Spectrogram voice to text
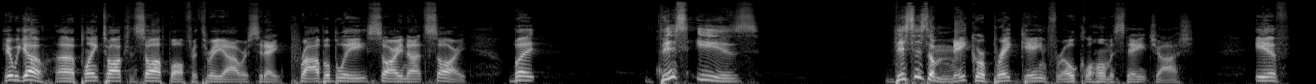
here we go, uh, playing talking softball for three hours today. Probably sorry, not sorry, but this is this is a make or break game for Oklahoma State, Josh. If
